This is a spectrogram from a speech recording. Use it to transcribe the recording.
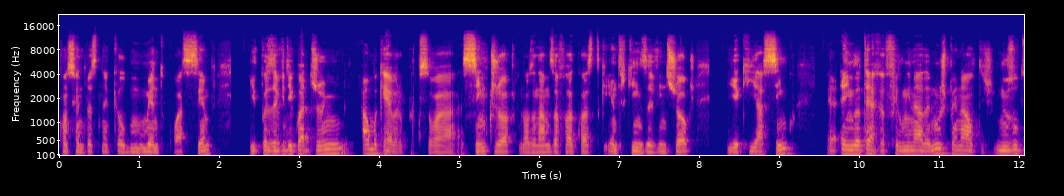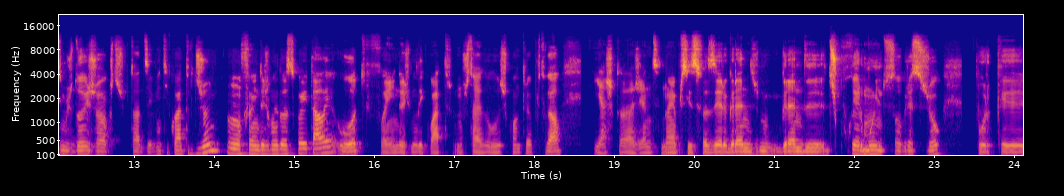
concentra-se naquele momento quase sempre e depois a 24 de junho há uma quebra, porque só há 5 jogos, nós andámos a falar quase entre 15 a 20 jogos, e aqui há 5. A Inglaterra foi eliminada nos penaltis nos últimos dois jogos disputados em 24 de junho. Um foi em 2012 com a Itália, o outro foi em 2004 no Estádio da Luz contra Portugal. E acho que toda a gente não é preciso fazer grandes, grande discorrer muito sobre esse jogo, porque,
